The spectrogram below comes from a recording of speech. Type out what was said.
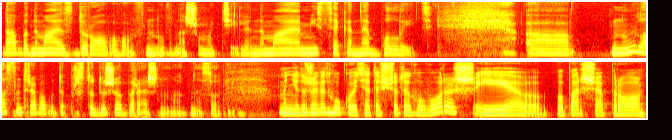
да? бо немає здорового ну, в нашому тілі, немає місця, яке не болить. А, Ну і власне треба бути просто дуже обережними одне з одним. Мені дуже відгукується те, що ти говориш. І, по-перше, про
